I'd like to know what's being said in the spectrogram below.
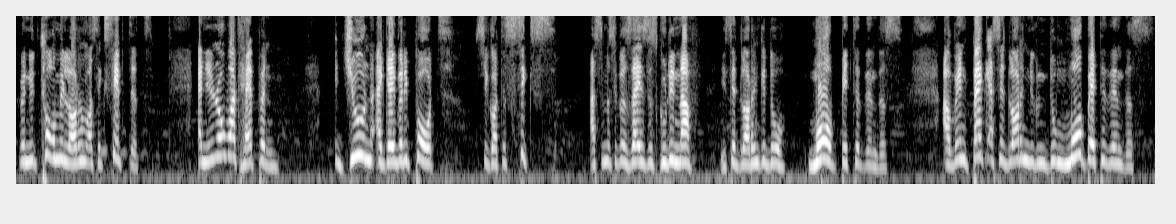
when you told me Lauren was accepted. And you know what happened? June, I gave a report. She got a six. I said, Mr. Kozay, is this good enough? He said, Lauren can do more better than this. I went back. I said, Lauren, you can do more better than this.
